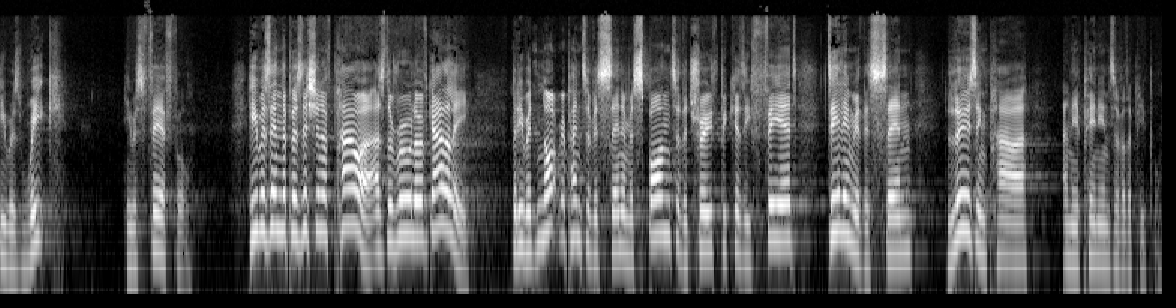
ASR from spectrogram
he was weak, he was fearful. He was in the position of power as the ruler of Galilee, but he would not repent of his sin and respond to the truth because he feared dealing with his sin, losing power, and the opinions of other people.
